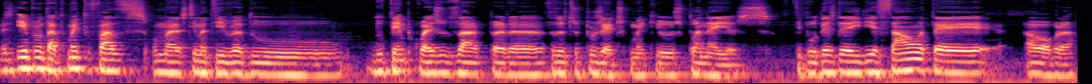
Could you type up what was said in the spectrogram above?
Mas ia perguntar-te como é que tu fazes uma estimativa do, do tempo que vais usar para fazer os teus projetos? Como é que os planeias? Tipo, desde a ideação até a obra.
